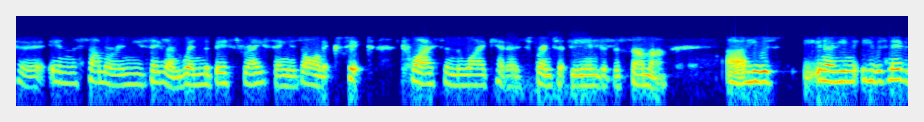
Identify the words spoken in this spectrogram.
her in the summer in New Zealand when the best racing is on, except twice in the Waikato Sprint at the end of the summer. Uh, he was you know, he he was never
